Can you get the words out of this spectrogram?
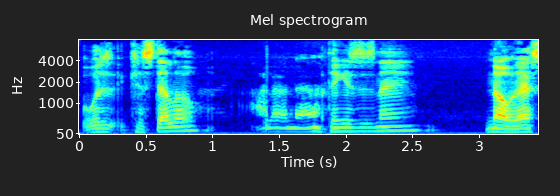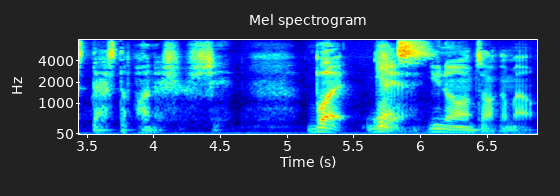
what is it? Costello? I don't know. I think is his name. No, that's that's the Punisher. Shit. But yeah, Yes. you know what I'm talking about.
